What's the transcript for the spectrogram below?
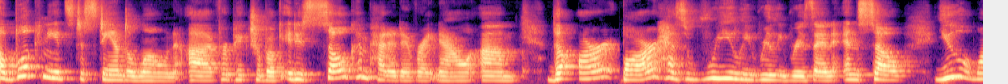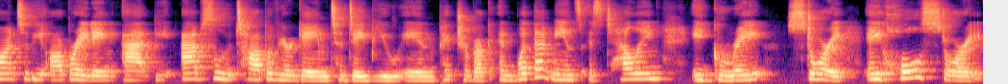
a book needs to stand alone uh, for picture book. It is so competitive right now. Um, the art bar has really, really risen. And so you want to be operating at the absolute top of your game to debut in picture book. And what that means is telling a great story, a whole story,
